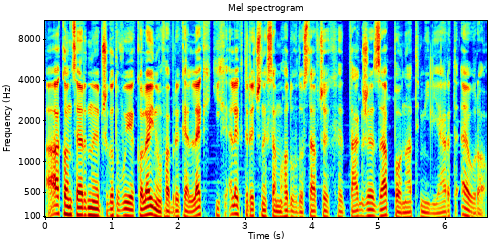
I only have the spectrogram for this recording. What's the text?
a koncern przygotowuje kolejną fabrykę lekkich elektrycznych samochodów dostawczych także za ponad miliard euro.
